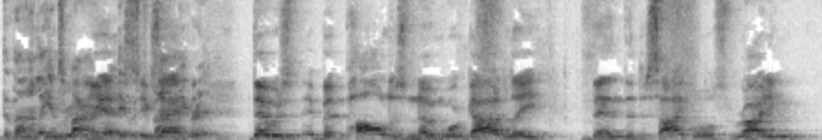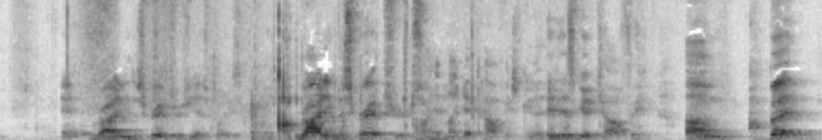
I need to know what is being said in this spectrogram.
divinely inspired. Yes, it was divinely exactly. written. There was, but Paul is no more godly than the disciples writing, eh, writing the scriptures. Yes, please, writing the scriptures. Oh, it made that coffee. It's good. It is good coffee, um, but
